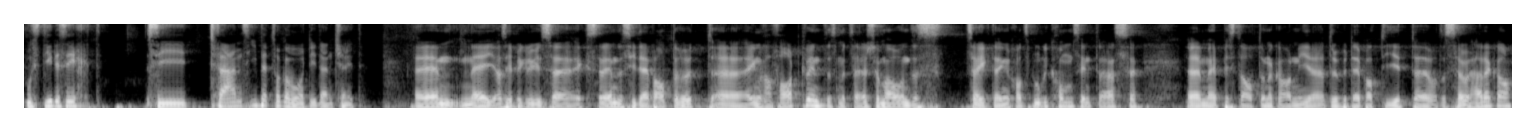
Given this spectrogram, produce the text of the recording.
aus deiner Sicht sind die Fans einbezogen worden in diesen Entscheid? Ähm, nein, also ich begrüße extrem, dass die Debatte heute äh, eigentlich an Fahrt gewinnt, dass wir das erste Mal, und das zeigt eigentlich auch das Publikumsinteresse, äh, man hat bis dato noch gar nie äh, darüber debattiert, äh, wo das soll hergehen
